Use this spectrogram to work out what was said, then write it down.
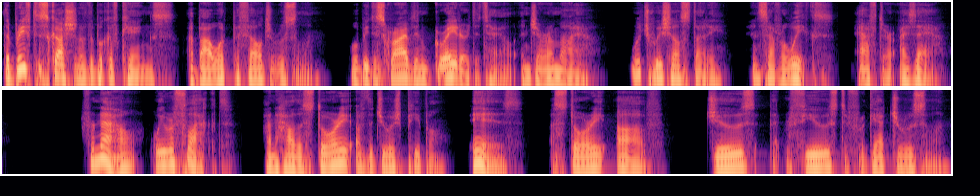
The brief discussion of the book of Kings about what befell Jerusalem will be described in greater detail in Jeremiah, which we shall study in several weeks after Isaiah. For now, we reflect on how the story of the Jewish people is a story of Jews that refuse to forget Jerusalem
